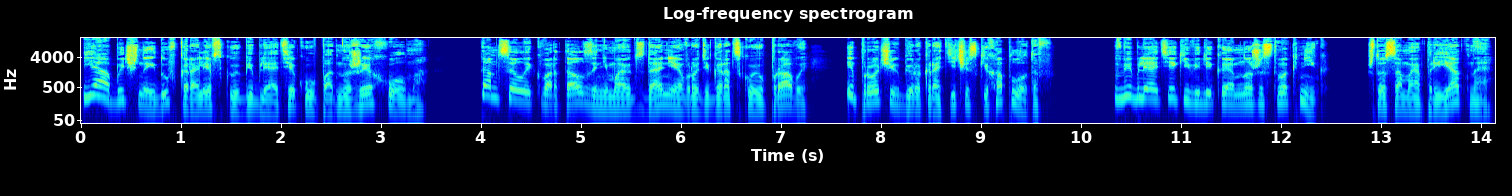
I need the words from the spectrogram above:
я обычно иду в Королевскую библиотеку у подножия холма. Там целый квартал занимают здания вроде городской управы и прочих бюрократических оплотов. В библиотеке великое множество книг. Что самое приятное,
